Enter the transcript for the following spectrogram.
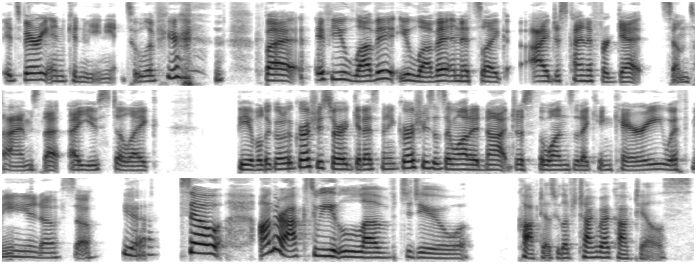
it's very inconvenient to live here. but if you love it, you love it. And it's like, I just kind of forget sometimes that I used to like be able to go to the grocery store and get as many groceries as I wanted, not just the ones that I can carry with me, you know? So, yeah. So on the rocks, we love to do cocktails. We love to talk about cocktails.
